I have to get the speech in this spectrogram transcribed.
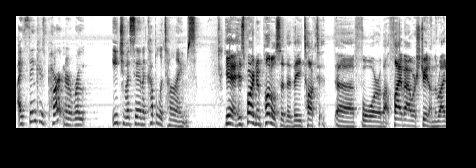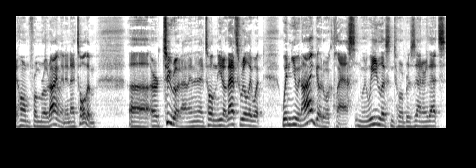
I think his partner wrote each of us in a couple of times. Yeah, his partner Puddle said that they talked uh, for about five hours straight on the ride home from Rhode Island, and I told him, uh, or to Rhode Island, and I told him, you know, that's really what when you and I go to a class and when we listen to a presenter, that's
